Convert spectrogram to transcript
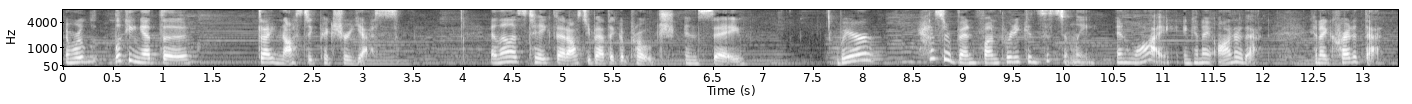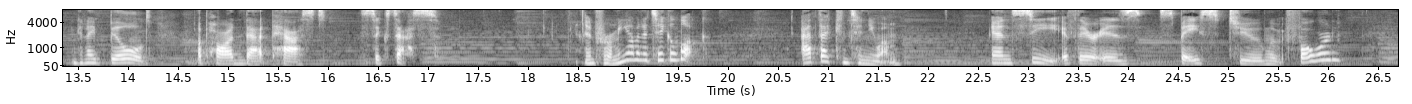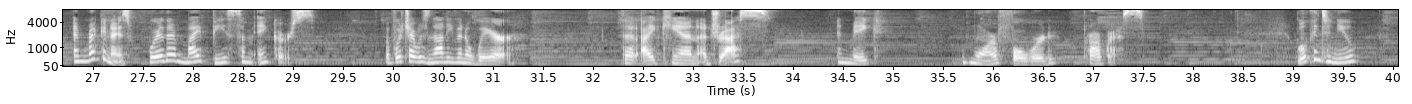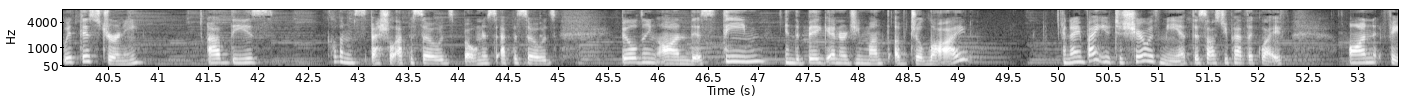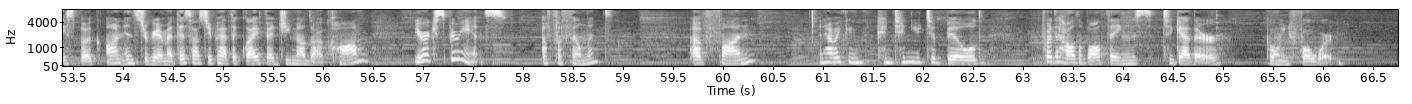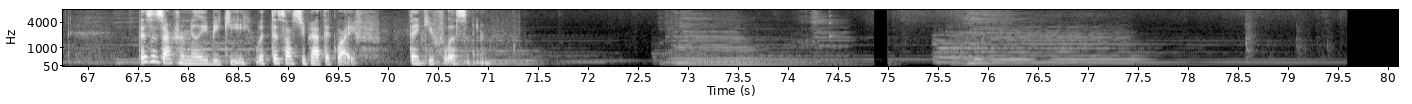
And we're looking at the diagnostic picture, yes. And then let's take that osteopathic approach and say, where has there been fun pretty consistently and why? And can I honor that? Can I credit that? And can I build upon that past success? And for me, I'm going to take a look at that continuum and see if there is space to move it forward and recognize where there might be some anchors of which I was not even aware that I can address and make more forward progress. We'll continue with this journey of these, call them special episodes, bonus episodes, building on this theme in the big energy month of July. And I invite you to share with me at This Osteopathic Life on Facebook, on Instagram, at thisosteopathiclife at gmail.com, your experience of fulfillment, of fun, and how we can continue to build for the health of all things together going forward. This is Dr. Amelia Beakey with This Osteopathic Life. Thank you for listening.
